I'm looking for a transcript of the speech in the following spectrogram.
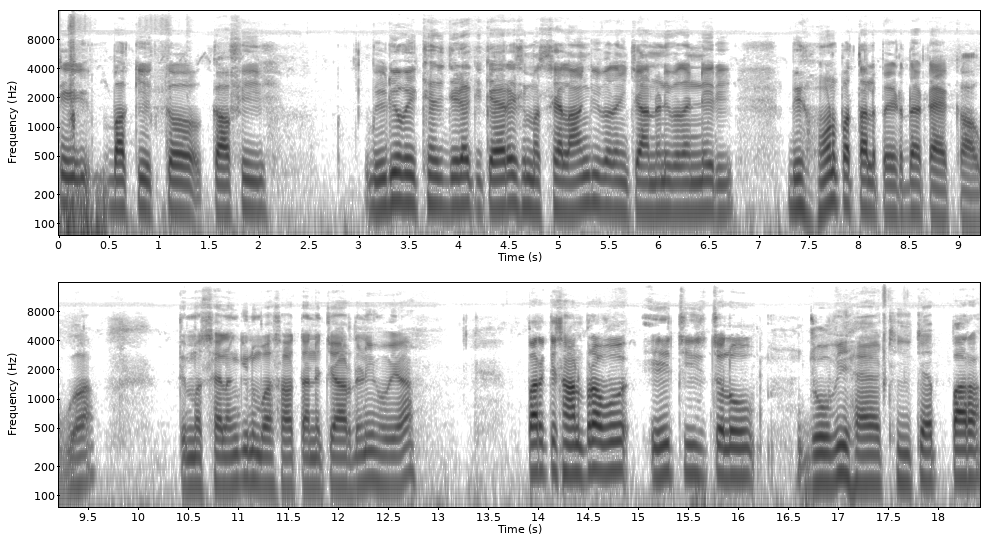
ਤੇ ਬਾਕੀ ਇੱਕ ਕਾਫੀ ਵੀਡੀਓ ਵੇਖਿਆ ਸੀ, ਜਿਹੜਾ ਕਿ ਕਹਿ ਰਹੇ ਸੀ ਮੱਸਿਆ ਲਾਂਗੀ ਪਤਾ ਨਹੀਂ ਚਾਨਣੀ, ਪਤਾ ਨਹੀਂ ਨੇਰੀ ਵੀ ਹੁਣ ਪੱਤਾ ਲਪੇਟ ਦਾ ਅਟੈਕ ਆਊਗਾ। ਤੇ ਮੱਸਿਆ ਲੰਗੀ ਨੂੰ ਬਸ ਆ ਤਿੰਨ ਚਾਰ ਦਿਨ ਹੀ ਹੋਇਆ ਪਰ ਕਿਸਾਨ ਭਰਾਵੋ, ਇਹ ਚੀਜ਼ ਚਲੋ ਜੋ ਵੀ ਹੈ, ਠੀਕ ਹੈ, ਪਰ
